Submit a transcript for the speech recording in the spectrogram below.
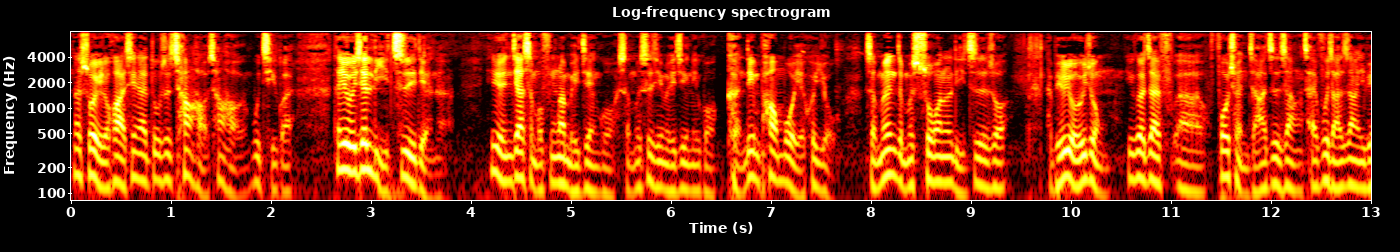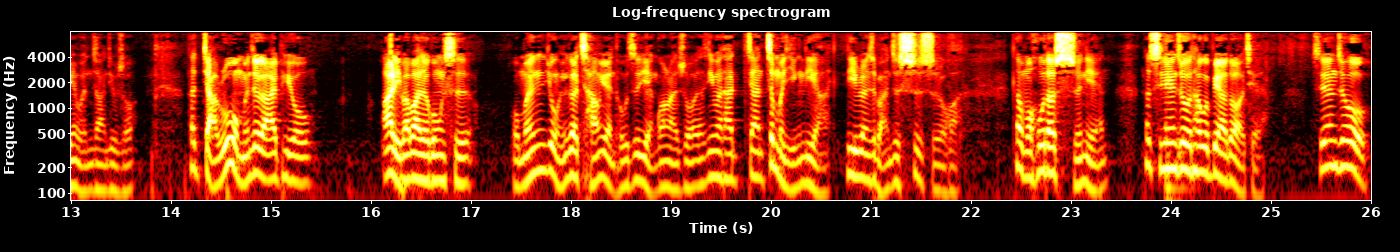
那所以的话，现在都是唱好唱好，不奇怪。他有一些理智一点的，因为人家什么风浪没见过，什么事情没经历过，肯定泡沫也会有。什么人怎么说呢？理智的说，比如有一种一个在呃《Fortune》杂志上、财富杂志上一篇文章，就是说，那假如我们这个 IPO，阿里巴巴的公司，我们用一个长远投资眼光来说，因为它这样这么盈利啊，利润是百分之四十的话，那我们 hold 到十年，那十年之后它会变到多少钱？十年之后，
